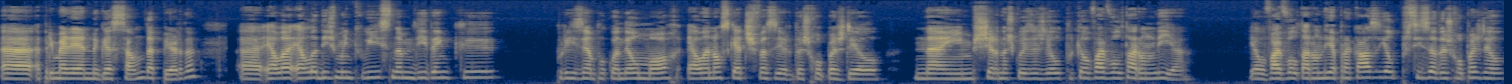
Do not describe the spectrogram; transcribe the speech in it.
Ah, a primeira é a negação da perda. Ah, ela, ela diz muito isso na medida em que, por exemplo, quando ele morre, ela não se quer desfazer das roupas dele, nem mexer nas coisas dele, porque ele vai voltar um dia. Ele vai voltar um dia para casa e ele precisa das roupas dele.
